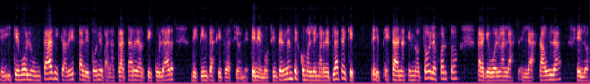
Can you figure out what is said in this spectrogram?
eh, y qué voluntad y cabeza le pone para tratar de articular distintas situaciones. Tenemos intendentes como el de Mar del Plata que eh, están haciendo todo el esfuerzo para que vuelvan las, aulas, eh, los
